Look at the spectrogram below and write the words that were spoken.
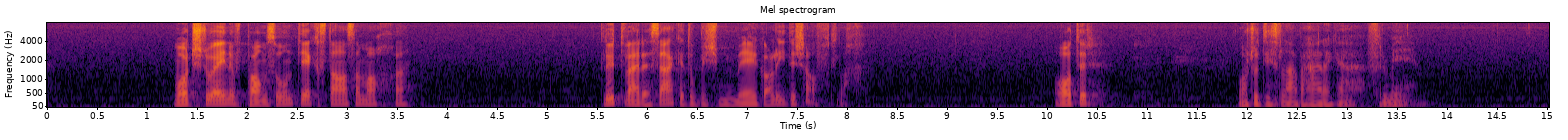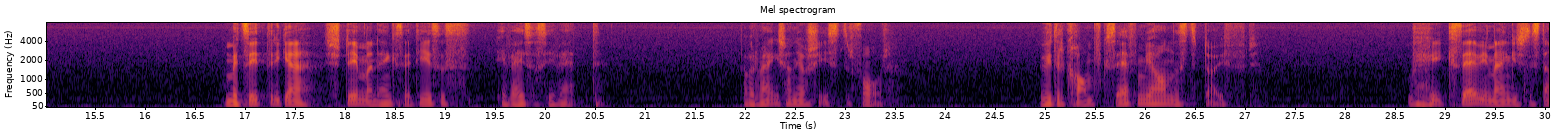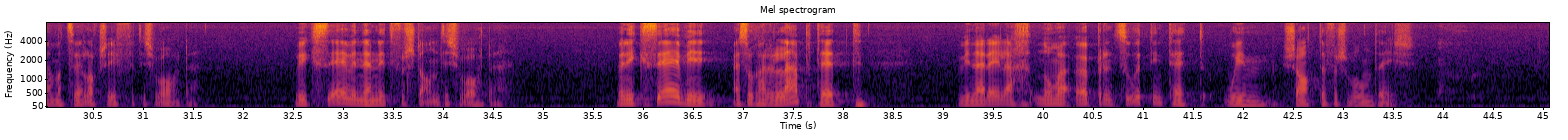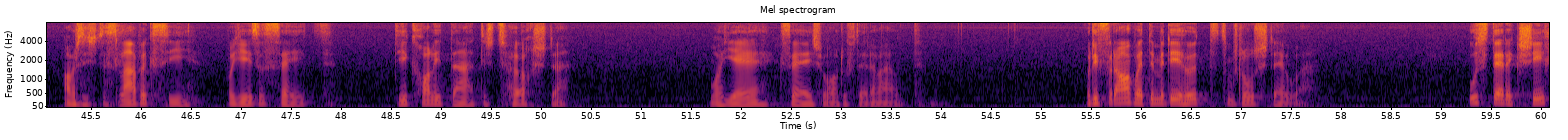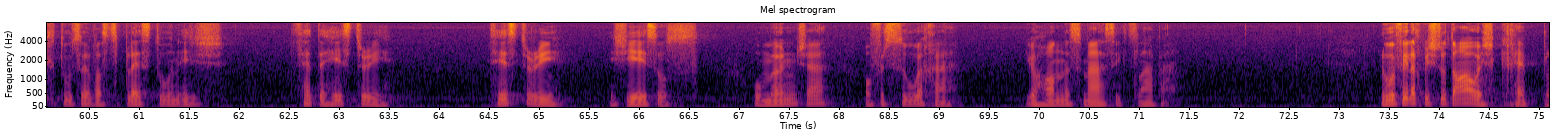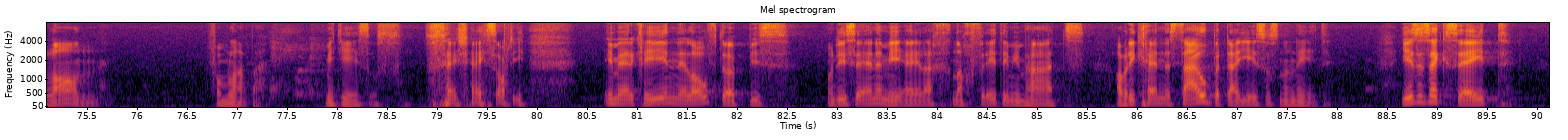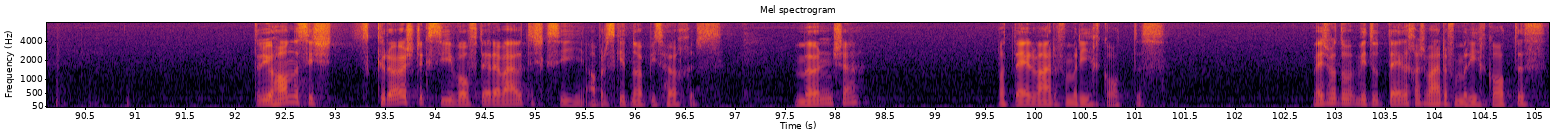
Willst du einen auf Palmsonntag-Ekstase machen? Die Leute werden sagen, du bist mega leidenschaftlich. Oder willst du dein Leben hergeben für mich? Und mit zittrigen Stimmen haben gesagt, Jesus, ich weiß, was ich will. Aber manchmal habe ich auch Schiss davor. Weil ich den Kampf gesehen von Johannes der Täufer. Weil ich sehe, wie manchmal das Thema zu Velo geschifft ist worden. Weil ich sehe, wenn er nicht verstanden ist worden. Wenn ich sehe, wie er sogar erlebt hat, wie er eigentlich nur jemanden zudient hat, der im Schatten verschwunden ist. Aber es war das Leben, wo Jesus sagt, diese Qualität ist das Höchste, was je gesehen wurde auf dieser Welt. Und die Frage werden wir dir heute zum Schluss stellen. Aus dieser Geschichte heraus, was das Blästun ist, das hat eine History. Die History ist Jesus und Menschen, die versuchen, Johannesmässig zu leben. Nur vielleicht bist du da und hast keinen Plan vom Leben mit Jesus. Du sagst, hey, sorry, ich merke, hier läuft etwas und ich sehne mich eigentlich nach Frieden in meinem Herz. Aber ich kenne selber den Jesus noch nicht. Jesus hat gesagt, der Johannes war das Größte, was auf dieser Welt war. Aber es gibt noch etwas Höheres. Menschen, die Teil werden vom Reich Gottes. Weißt du, wie du Teil kannst werden vom Reich Gottes?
